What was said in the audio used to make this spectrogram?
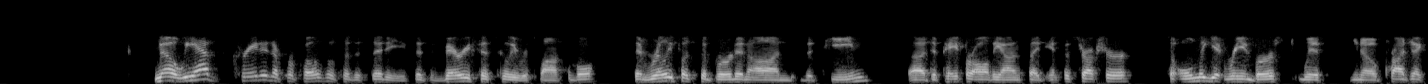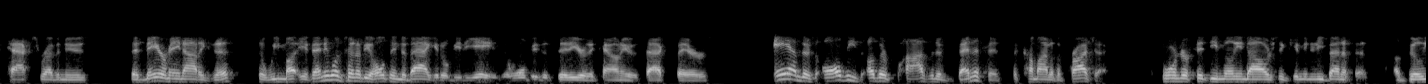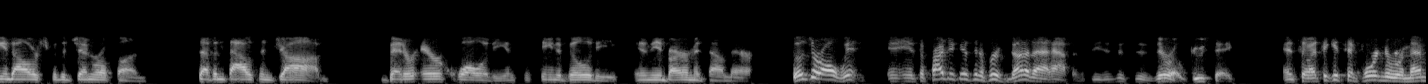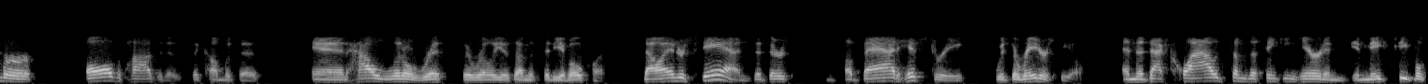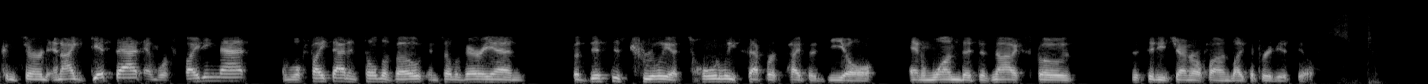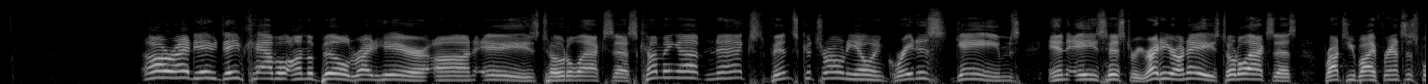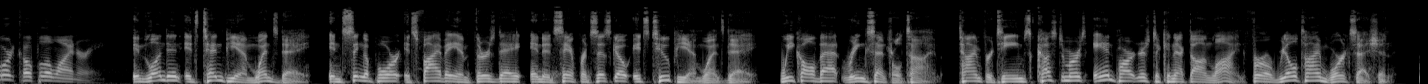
No, we have created a proposal to the city that's very fiscally responsible, that really puts the burden on the team uh, to pay for all the on-site infrastructure, to only get reimbursed with, you know, project tax revenues that may or may not exist. So we might, if anyone's going to be holding the bag, it'll be the A's. It won't be the city or the county or the taxpayers. And there's all these other positive benefits that come out of the project. $450 million in community benefits, a billion dollars for the general fund, 7,000 jobs, better air quality and sustainability in the environment down there. Those are all wins. And if the project isn't approved, none of that happens. It's just zero, goose egg. And so I think it's important to remember all the positives that come with this and how little risk there really is on the city of Oakland. Now, I understand that there's a bad history with the Raiders deal and that that clouds some of the thinking here and it makes people concerned. And I get that, and we're fighting that, and we'll fight that until the vote, until the very end. But this is truly a totally separate type of deal and one that does not expose the city's general fund like the previous deal. All right, Dave, Dave Kaval on the build right here on A's Total Access. Coming up next, Vince Cotroneo and greatest games in A's history. Right here on A's Total Access, brought to you by Francis Ford Coppola Winery. In London, it's 10 p.m. Wednesday. In Singapore, it's 5 a.m. Thursday. And in San Francisco, it's 2 p.m. Wednesday. We call that RingCentral Time. Time for teams, customers, and partners to connect online for a real time work session.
